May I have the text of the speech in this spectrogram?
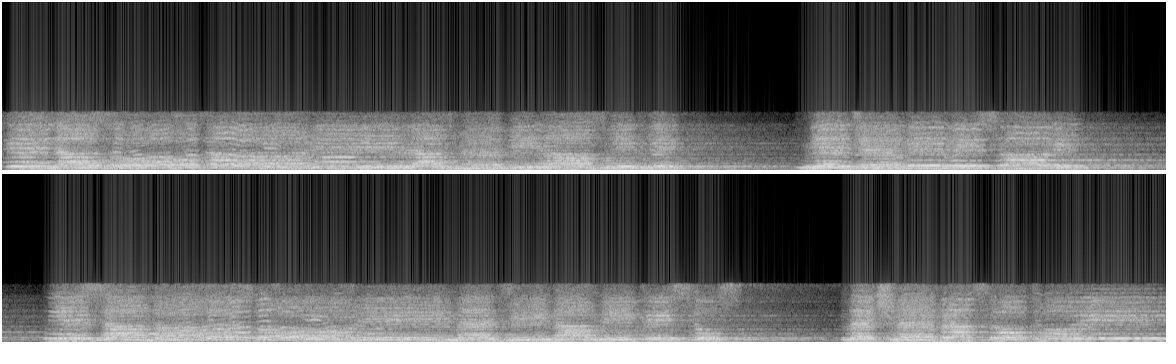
keď nás ozári, hľaďme by nás nikdy, nedelili svary, nech sa nami Kristus, večné bratstvo tvorí.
